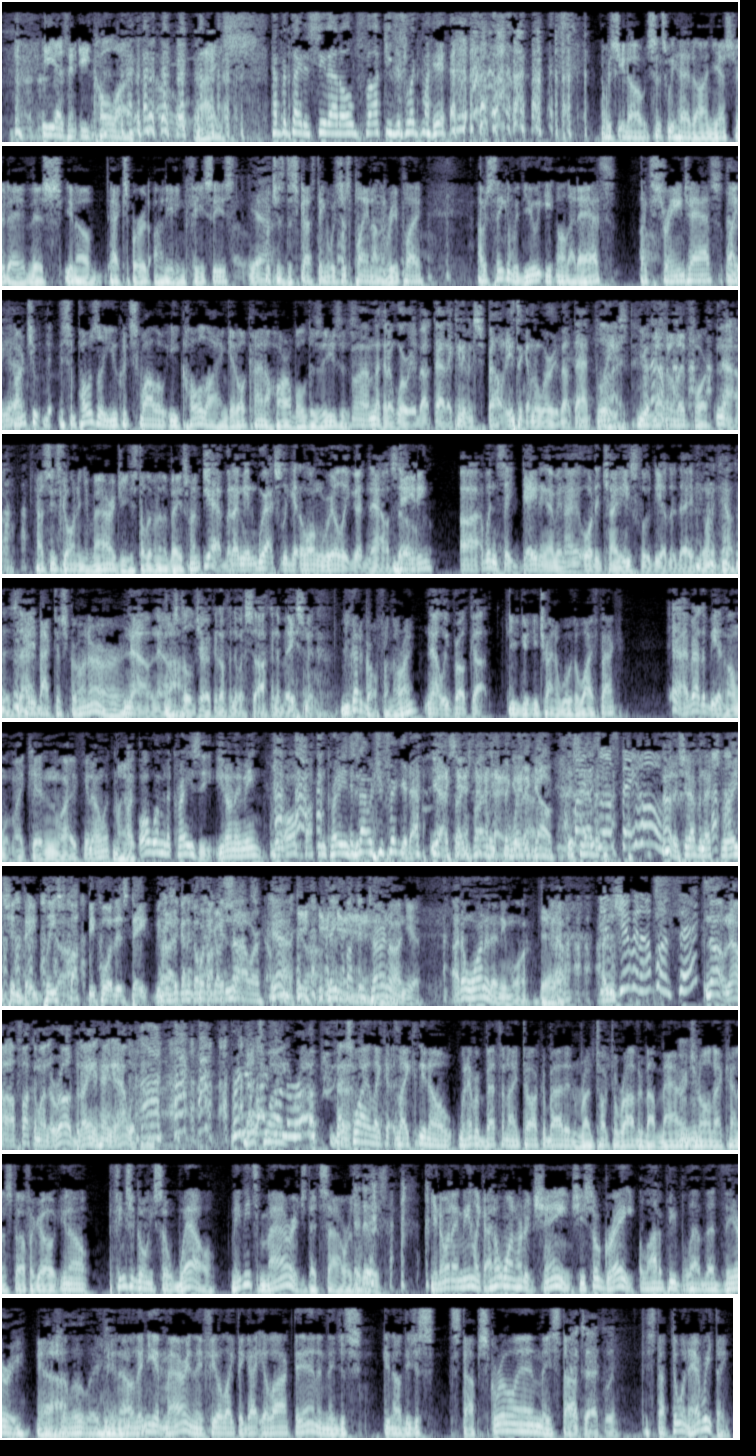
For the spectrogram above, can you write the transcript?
e as in E. coli. Oh. Nice. Hepatitis C, that old fuck. He just licked my ass. I was, you know, since we had on yesterday this, you know, expert on eating feces, Yeah. which is disgusting. It was just playing on the replay. I was thinking with you eating all that ass, like strange ass, like, yeah. aren't you, supposedly you could swallow E. coli and get all kind of horrible diseases. Well, I'm not going to worry about that. I can't even spell. You think I'm going to worry about that? Please. Right. You have nothing to live for. No. How's things going in your marriage? Are you still living in the basement? Yeah, but I mean, we're actually getting along really good now. So, Dating? Uh, I wouldn't say dating. I mean, I ordered Chinese food the other day, if you want to count it as that. Are you back to screwing her? Or? No, no, I'm still jerking off into a sock in the basement. You got a girlfriend, though, right? No, we broke up. You, you, you trying to woo the wife back? Yeah, I'd rather be at home with my kid and wife, you know? Right. Like, all women are crazy. You know what I mean? They're all fucking crazy. Is that what you figured out? Yes, I finally figured Way it to out. go. They should Might have as a- well stay home. No, they should have an expiration date. Please fuck before this date because Right. they're going to go Before they fucking go nuts. sour. Yeah, they fucking turn on you. I don't want it anymore. Yeah. You know? I You've just- given up on sex? no, no, I'll fuck them on the road, but I ain't hanging out with them. Bring your That's wife why- on the road. That's why, like, like you know, whenever Beth and I talk about it, and I talk to Robin about marriage Mm-hmm. and all that kind of stuff, I go, you know, things are going so well. Maybe it's marriage that sours It them. is. You know what I mean? Like, I don't want her to change. She's so great. A lot of people have that theory. Yeah. Absolutely. You know, then you get married and they feel like they got you locked in, and they just, you know, they just stop screwing. They stop. Exactly. They stop doing everything.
